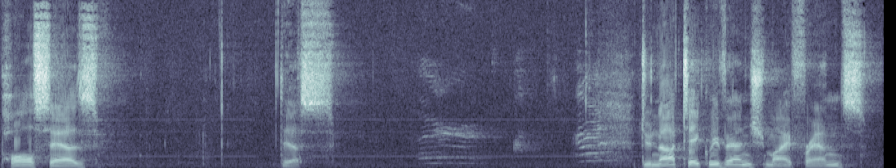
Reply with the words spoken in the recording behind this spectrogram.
Paul says this Do not take revenge, my friends,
